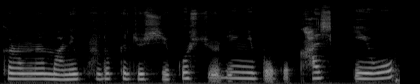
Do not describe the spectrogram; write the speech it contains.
그러면 많이 구독해주시고 슈링이 보고 가실게요.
